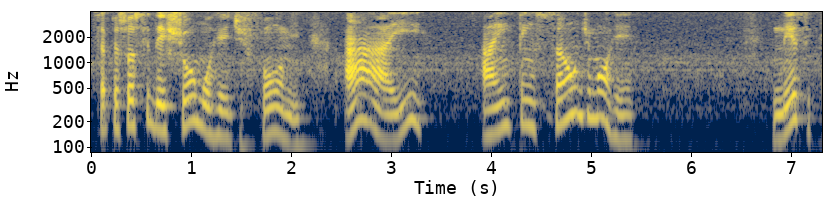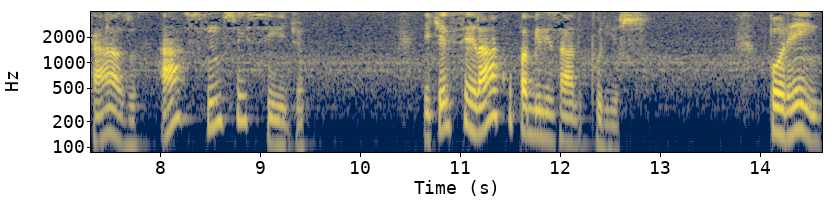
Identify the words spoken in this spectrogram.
se a pessoa se deixou morrer de fome, há aí a intenção de morrer. Nesse caso, há sim suicídio e que ele será culpabilizado por isso. Porém,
